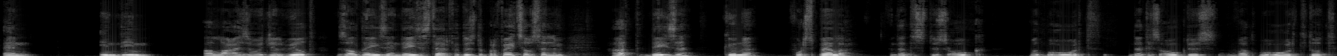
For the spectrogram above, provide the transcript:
En indien Allah azawajal wilt, zal deze en deze sterven. Dus de profeet sallam had deze kunnen voorspellen. En dat is dus ook wat behoort, dat is ook dus wat behoort tot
